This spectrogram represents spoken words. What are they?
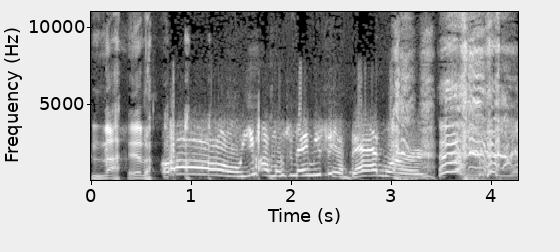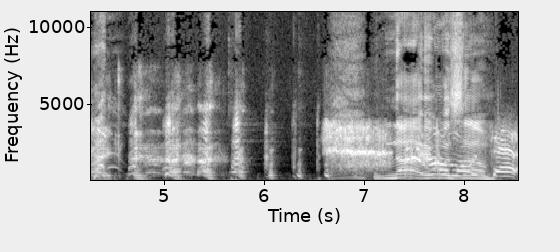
Not at all. Oh, you almost made me say a bad word. no, it was. Um, said,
